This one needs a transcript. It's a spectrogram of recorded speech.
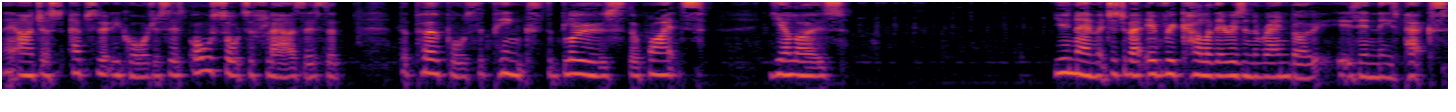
They are just absolutely gorgeous. There's all sorts of flowers. There's the, the purples, the pinks, the blues, the whites, yellows. You name it, just about every colour there is in the rainbow is in these packs.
